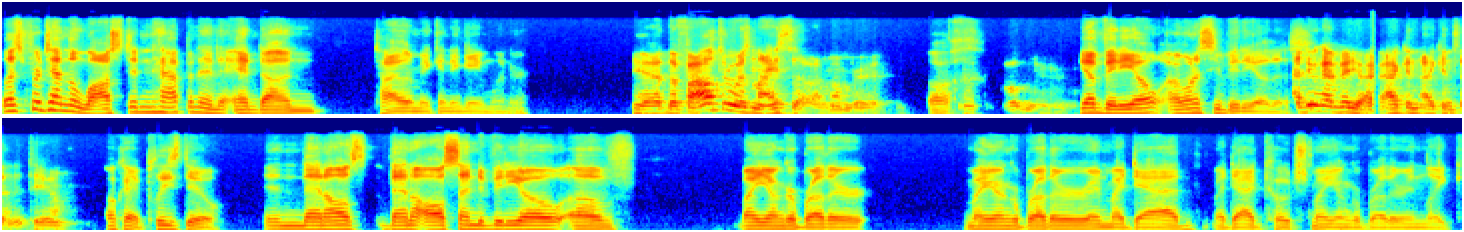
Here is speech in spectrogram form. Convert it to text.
let's pretend the loss didn't happen and end on Tyler making a game winner. yeah, the follow through was nice though. I remember it. Ugh. You have video? I want to see video of this. I do have video. I I can I can send it to you. Okay, please do. And then I'll then I'll send a video of my younger brother, my younger brother and my dad. My dad coached my younger brother in like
